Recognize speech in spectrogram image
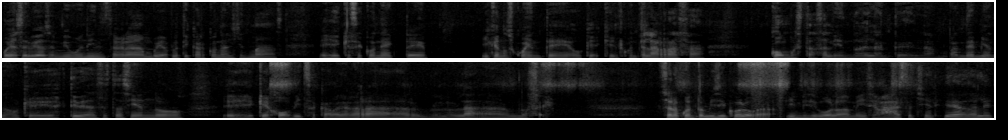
Voy a hacer videos en vivo en Instagram, voy a platicar con alguien más eh, que se conecte y que nos cuente o que, que cuente la raza cómo está saliendo adelante en la pandemia, ¿no? ¿Qué actividades está haciendo? Eh, ¿Qué hobbits acaba de agarrar? Bla, bla, bla, no sé. Se lo cuento a mi psicóloga y mi psicóloga me dice, ah, está chida la idea, dale,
